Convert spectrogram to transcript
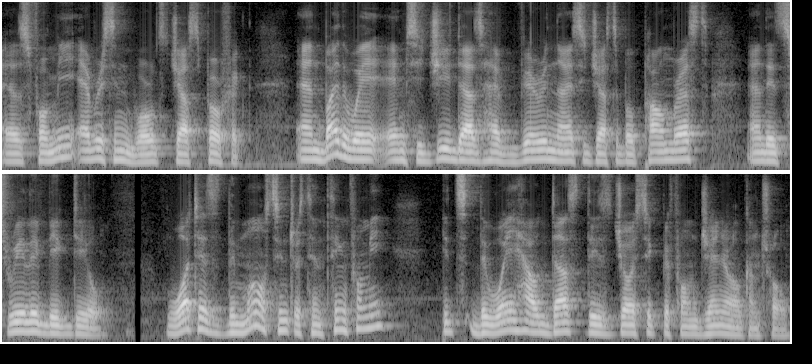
as for me everything works just perfect. And by the way, MCG does have very nice adjustable palm rest and it's really big deal. What is the most interesting thing for me? It's the way how does this joystick perform general control.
